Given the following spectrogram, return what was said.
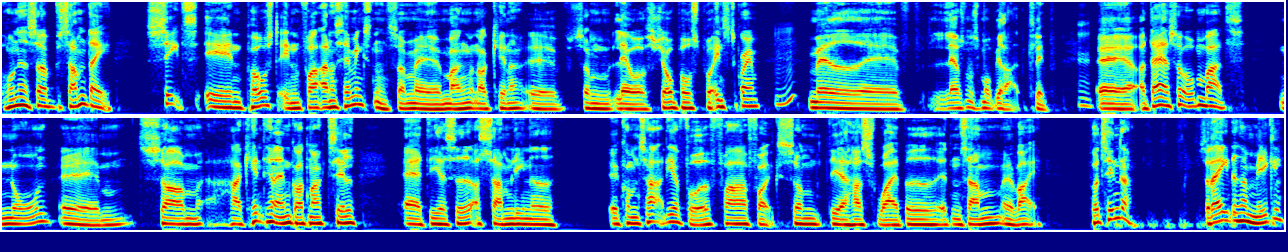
hun havde så samme dag set en post inden fra Anders Hemmingsen, som øh, mange nok kender, øh, som laver sjove posts på Instagram, mm. med øh, laver sådan nogle små viralklip. Mm. Øh, og der er så åbenbart nogen, øh, som har kendt hinanden godt nok til, at de har siddet og sammenlignet øh, kommentarer, de har fået fra folk, som de har swipet øh, den samme øh, vej på Tinder. Så der er en, der hedder Mikkel,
